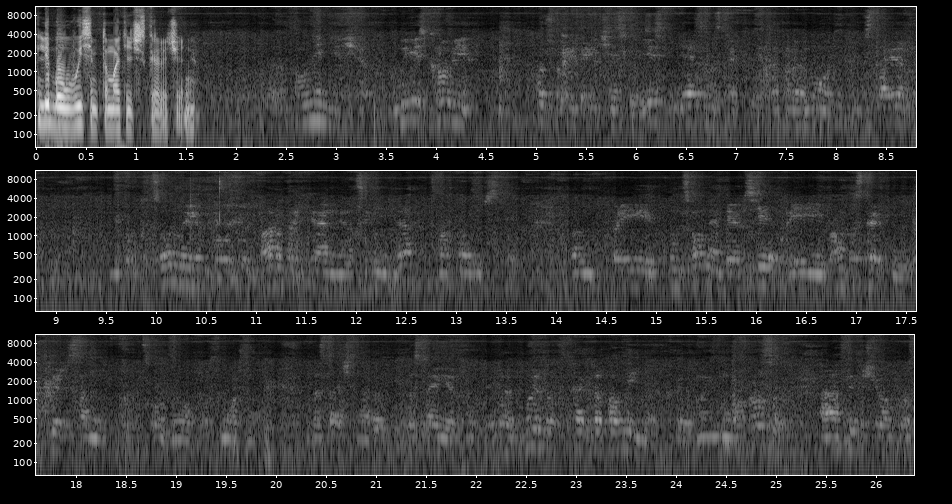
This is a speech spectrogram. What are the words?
либо, увы, симптоматическое лечение. Инфекционные лимфозы, парабрахиальные оценить, да, морфологически. При функционной биопсии, при бронхоскопии, те же самые инфекционные вопросы можно достаточно достоверно. Это, ну, это как дополнение к моему вопросу. А следующий вопрос.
